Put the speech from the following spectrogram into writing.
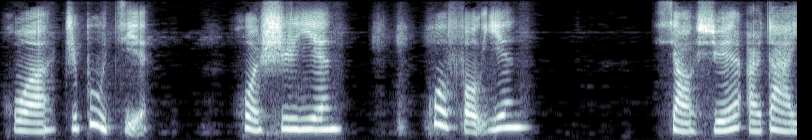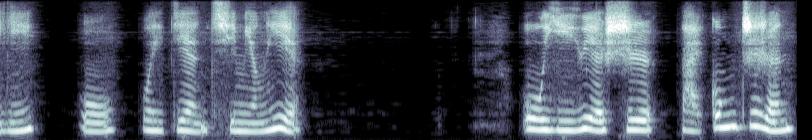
或之不解，或失焉，或否焉。小学而大遗，吾未见其明也。吾以乐师百工之人，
